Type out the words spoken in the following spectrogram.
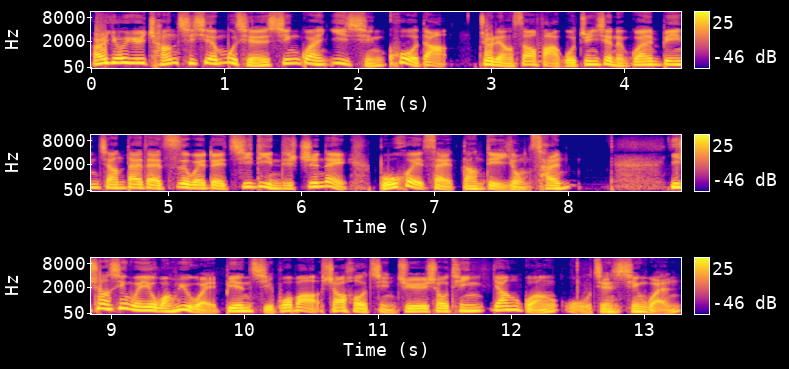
而由于长崎县目前新冠疫情扩大，这两艘法国军舰的官兵将待在自卫队基地之内，不会在当地用餐。以上新闻由王玉伟编辑播报，稍后请继续收听央广午间新闻。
